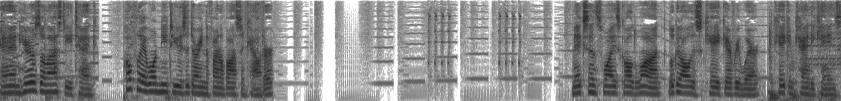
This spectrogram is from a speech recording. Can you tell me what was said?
And here's the last E-Tank. Hopefully I won't need to use it during the final boss encounter. Makes sense why he's called Want. Look at all this cake everywhere. Cake and candy canes.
